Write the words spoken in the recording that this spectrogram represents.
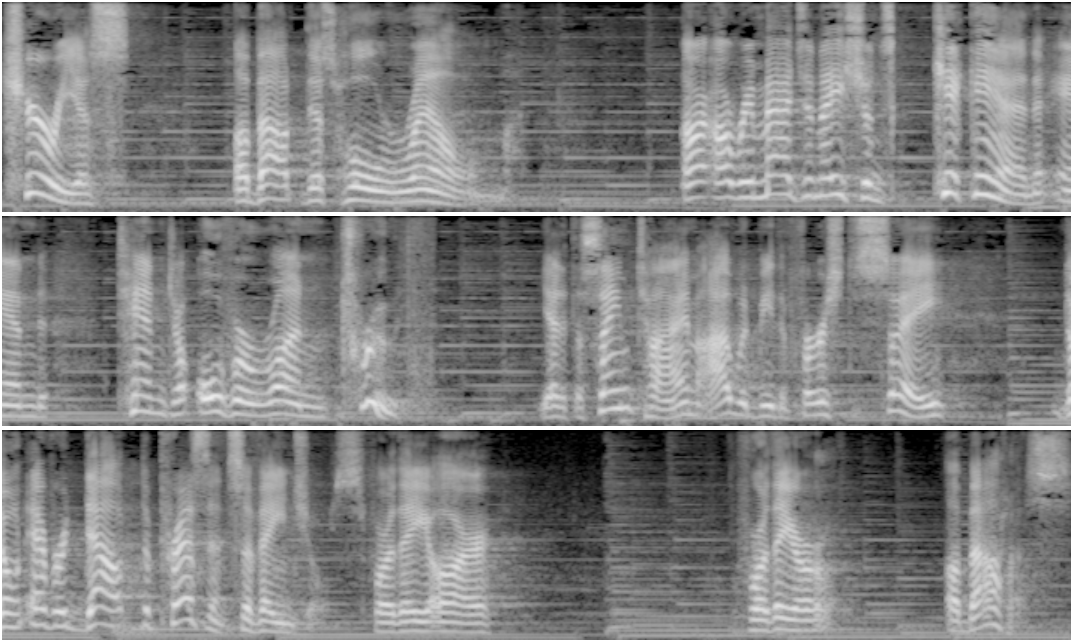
curious about this whole realm. Our, our imaginations kick in and tend to overrun truth. Yet at the same time, I would be the first to say, don't ever doubt the presence of angels, for they are for they are about us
